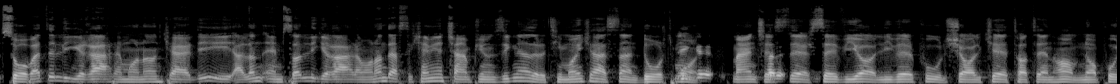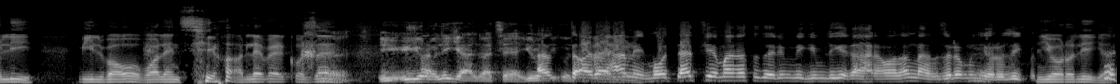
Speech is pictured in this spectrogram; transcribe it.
صحبت لیگ قهرمانان کردی الان امسال لیگ قهرمانان دست کمی Champions League نداره. تیمایی که هستن دورتموند منچستر آره. سویا لیورپول شالکه تاتنهام ناپولی بیلباو والنسیا لورکوزن. یورولیگ البته یورولیگ آره همین. مدتی من تو داریم میگیم لیگ قهرمانان منظورمون یورولیگ بود. یورولیگ.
